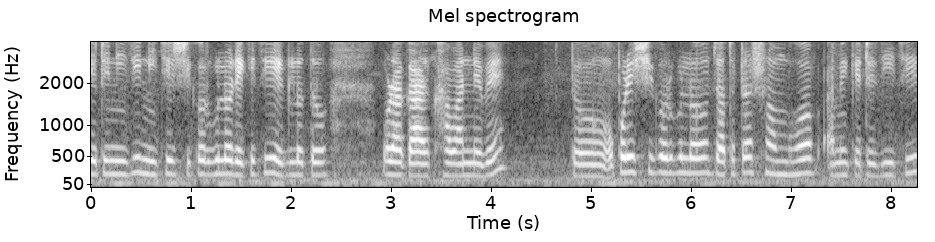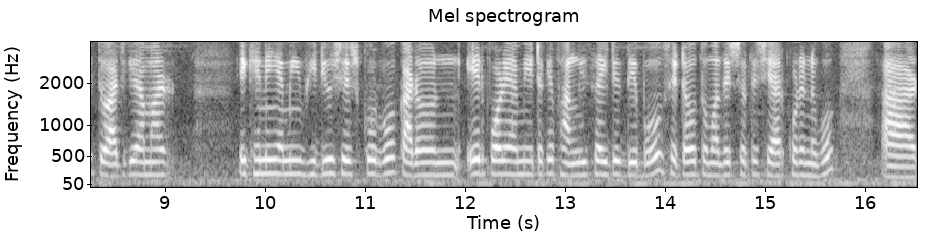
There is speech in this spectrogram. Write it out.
কেটে নিয়েছি, নিচের শিকড়গুলো রেখেছি, এগুলো তো ওরা গা খাবার নেবে। তো ওপরের শিকড়গুলো যতটা সম্ভব আমি কেটে দিয়েছি। তো আজকে আমার এখানেই আমি ভিডিও শেষ করব, কারণ এরপরে আমি এটাকে ফাঙ্গিসাইডে দেব, সেটাও তোমাদের সাথে শেয়ার করে নেব। আর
